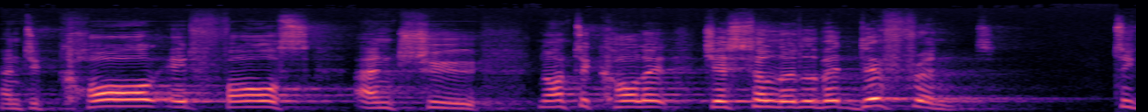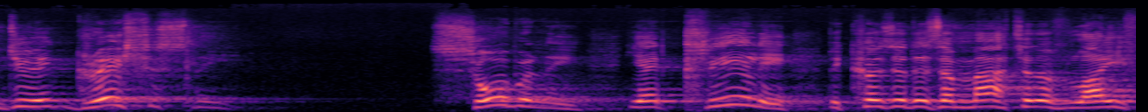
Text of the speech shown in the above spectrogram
and to call it false and true, not to call it just a little bit different, to do it graciously soberly, yet clearly, because it is a matter of life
